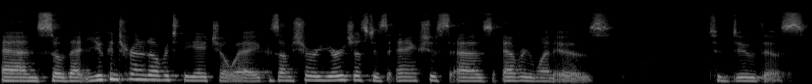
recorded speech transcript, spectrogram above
And so that you can turn it over to the HOA, because I'm sure you're just as anxious as everyone is to do this.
